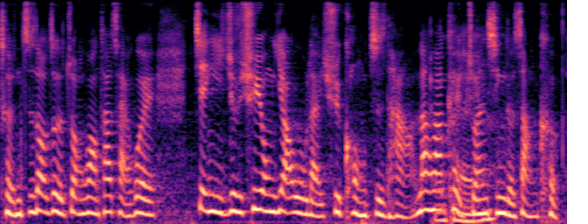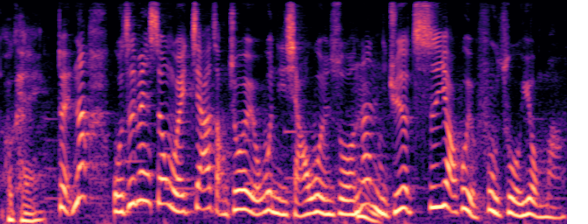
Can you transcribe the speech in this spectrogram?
可能知道这个状况，他才会建议就是去用药物来去控制他，让他可以专心的上课。OK，对，那我这边身为家长就会有问题想要问说，那你觉得吃药会有副作用吗？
